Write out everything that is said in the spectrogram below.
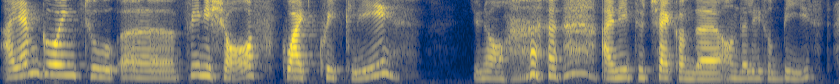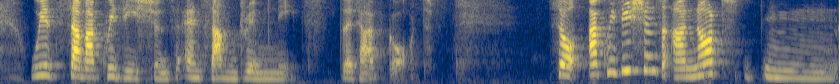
I am going to uh, finish off quite quickly. You know, I need to check on the on the little beast with some acquisitions and some dream knits that I've got. So acquisitions are not mm,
